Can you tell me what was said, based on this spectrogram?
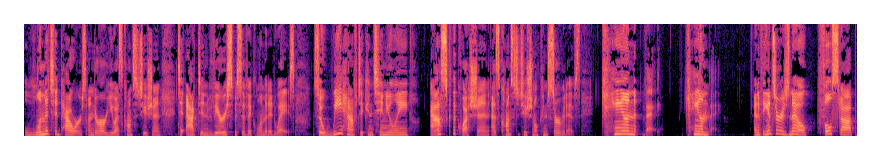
limited powers under our US Constitution to act in very specific limited ways. So we have to continually ask the question as constitutional conservatives can they? Can they? And if the answer is no, full stop,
